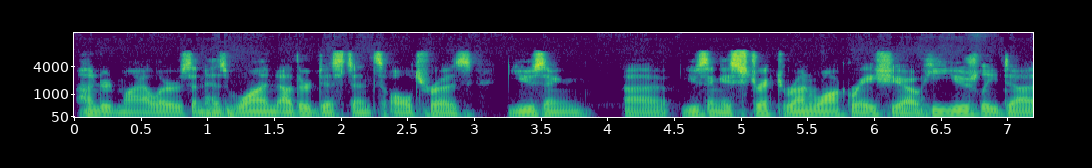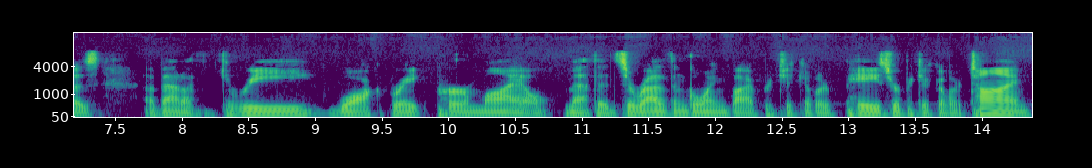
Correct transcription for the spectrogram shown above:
100 milers and has won other distance ultras using uh, using a strict run walk ratio. He usually does about a three walk break per mile method. So rather than going by a particular pace or particular time,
